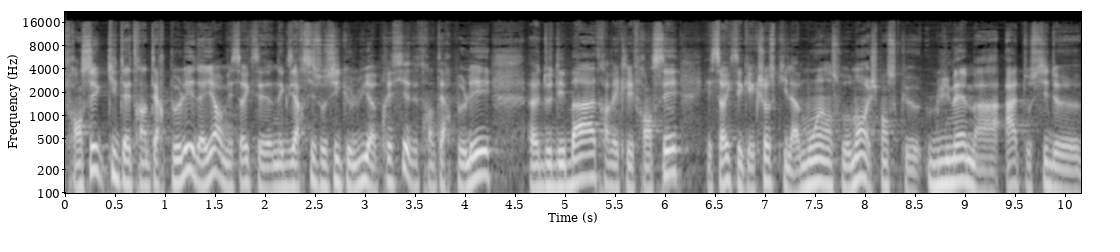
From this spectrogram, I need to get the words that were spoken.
Français, quitte à être interpellé d'ailleurs, mais c'est vrai que c'est un exercice aussi que lui appréciait, d'être interpellé, de débattre avec les Français. Et c'est vrai que c'est quelque chose qu'il a moins en ce moment. Et je pense que lui-même a hâte aussi de,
